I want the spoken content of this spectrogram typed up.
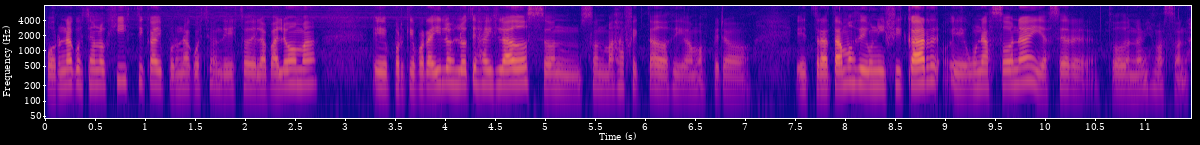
por una cuestión logística y por una cuestión de esto de la paloma. Eh, porque por ahí los lotes aislados son, son más afectados, digamos, pero eh, tratamos de unificar eh, una zona y hacer todo en la misma zona.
